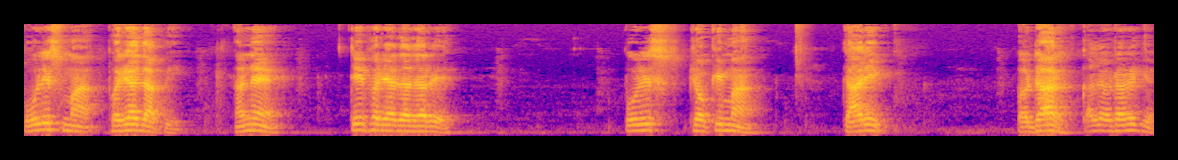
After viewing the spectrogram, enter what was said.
પોલીસમાં ફરિયાદ આપી અને તે ફરિયાદ આધારે પોલીસ ચોકીમાં તારીખ અઢાર કાલે અઢાર કે?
